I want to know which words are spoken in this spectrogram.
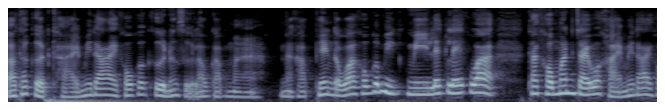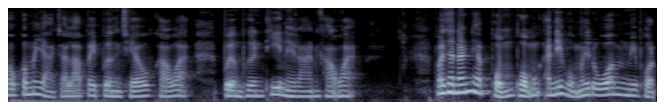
แล้วถ้าเกิดขายไม่ได้เขาก็คืนหนังสือเรากลับมานะครับ เพียงแต่ว่าเขาก็มีมีเล็กๆว่า ถ้าเขามั่นใจว่าขายไม่ได้เขาก็ไม่อยากจะรับไปเปลืองเชลฟ์เขาอะเปลืองพื้นที่ในร้านเขาอะเพราะฉะนั้นเนี่ยผมผมอันนี้ผมไม่รู้ว่ามันมีผล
